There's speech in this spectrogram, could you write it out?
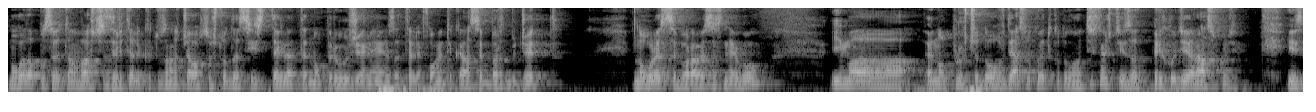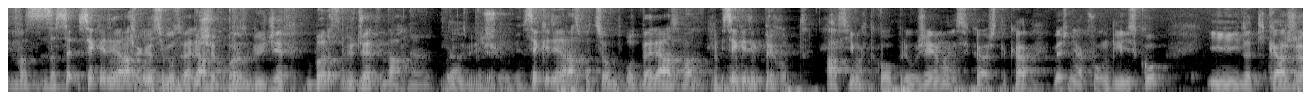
Мога да посветвам вашите зрители като за начало също да си изтеглят едно приложение за телефоните, казва се бърз бюджет. Много лесно се борави с него. Има едно плюсче долу в дясно, което като го натиснеш ще излизат приходи и разходи. И за всеки един разход Чакай, да си го отбелязва. Бърз бюджет. Бърз бюджет, да. Бърз бюджет. Всеки един разход се отбелязва mm-hmm. и всеки един приход. Аз имах такова приложение, ма да се каже така, беше някакво английско И да ти кажа,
